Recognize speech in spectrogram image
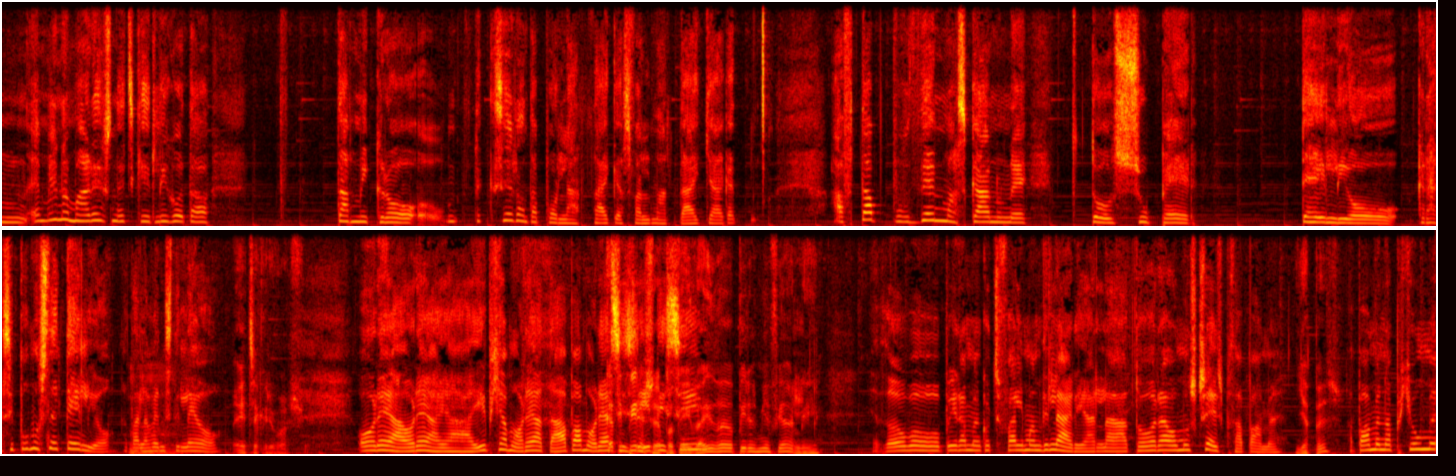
μ, εμένα μου αρέσουν έτσι και λίγο τα, τα μικρό, δεν ξέρω αν τα πολλαθάκια, σφαλματάκια, κα- αυτά που δεν μας κάνουν το σούπερ τέλειο κρασί που όμως είναι τέλειο, καταλαβαίνεις τι λέω; Έτσι ακριβώς. Ωραία, ωραία, ήπιαμε, ωραία τα είπαμε, ωραία Κάτι πήρες από ό,τι συζήτηση. είδα. Είδα πήρες μια φιάλη. Εδώ πήραμε κοτσιφάλι μανδυλάρι, αλλά τώρα όμως ξέρεις που θα πάμε. Για πες. Θα πάμε να πιούμε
